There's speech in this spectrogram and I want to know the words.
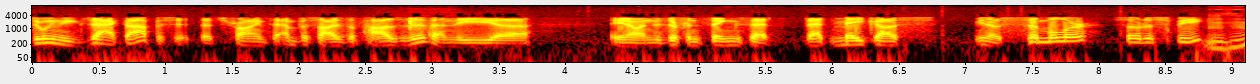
doing the exact opposite. That's trying to emphasize the positive and the uh, you know and the different things that that make us you know similar, so to speak. Mm-hmm.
